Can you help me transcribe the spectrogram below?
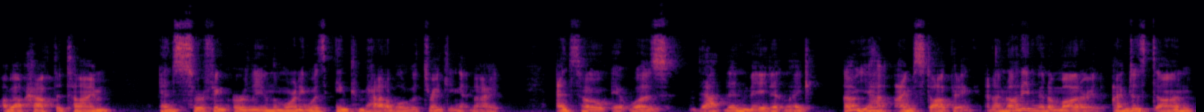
about half the time. And surfing early in the morning was incompatible with drinking at night. And so it was that then made it like, oh, yeah, I'm stopping and I'm not even going to moderate. I'm just done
